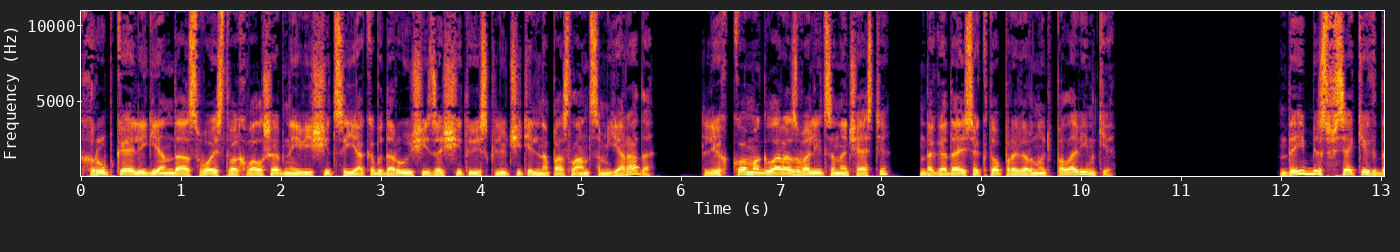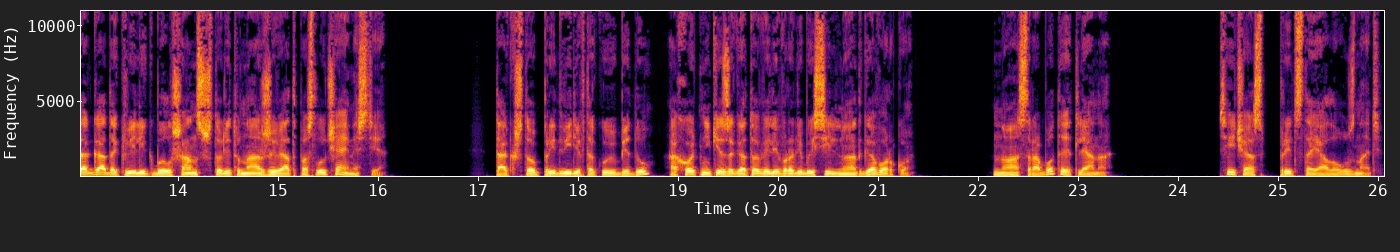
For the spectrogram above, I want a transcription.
Хрупкая легенда о свойствах волшебной вещицы, якобы дарующей защиту исключительно посланцам Ярада, легко могла развалиться на части, догадайся, кто провернуть половинки. Да и без всяких догадок велик был шанс, что летуна оживят по случайности. Так что, предвидев такую беду, охотники заготовили вроде бы сильную отговорку. Ну а сработает ли она? Сейчас предстояло узнать.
